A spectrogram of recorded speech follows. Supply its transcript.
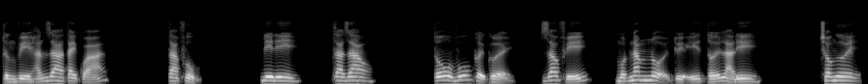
từng vì hắn ra tay quá. Ta phục. Đi đi, ta giao. Tô Vũ cười cười, giao phí, một năm nội tùy ý tới là đi. Cho ngươi.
